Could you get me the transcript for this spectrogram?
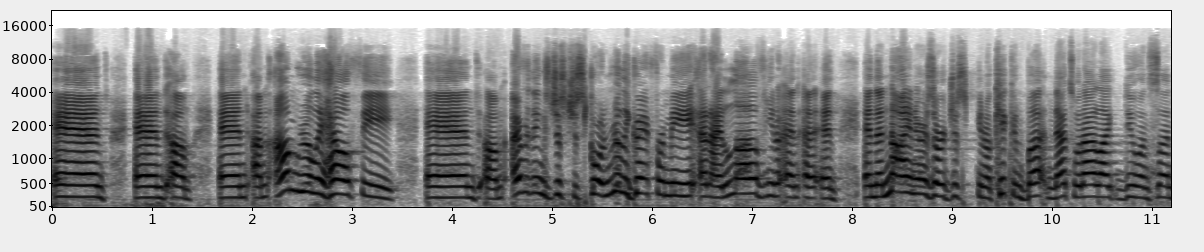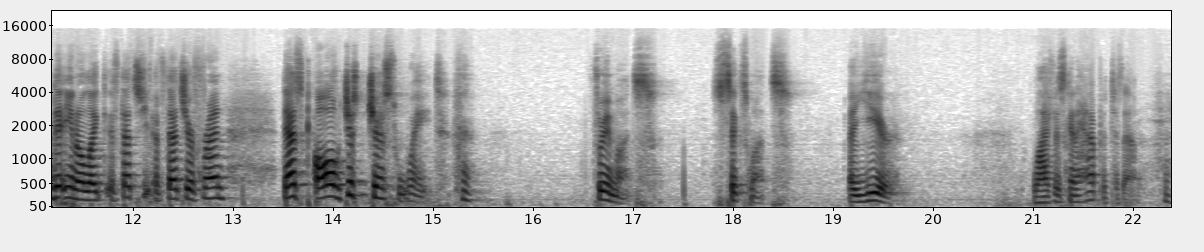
and and um, and um, I'm really healthy, and um, everything's just just going really great for me, and I love, you know, and and and the Niners are just you know kicking butt, and that's what I like to do on Sunday, you know, like if that's if that's your friend, that's all. Just just wait, three months six months, a year, life is going to happen to them.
